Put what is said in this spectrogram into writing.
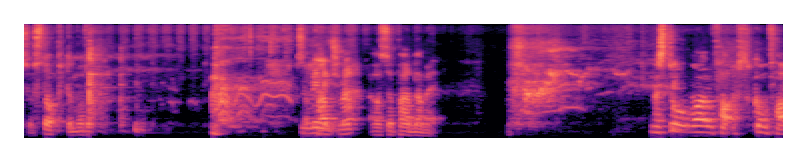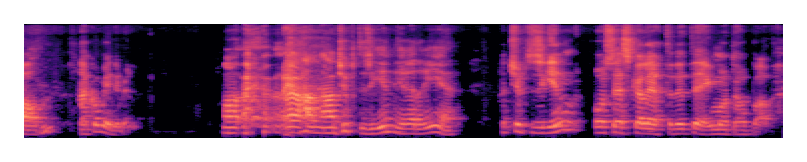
Så stoppet motoren. Så vil ikke mer. Og så padla vi. Men sto, var kom faren? Han kom inn i bildet. Han, han kjøpte seg inn i rederiet? Han kjøpte seg inn, og så eskalerte det til jeg måtte hoppe av.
